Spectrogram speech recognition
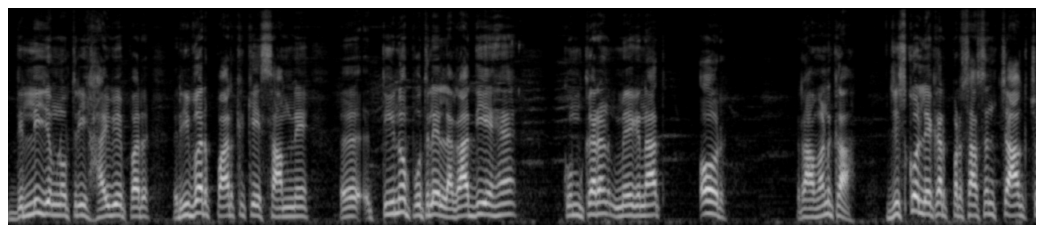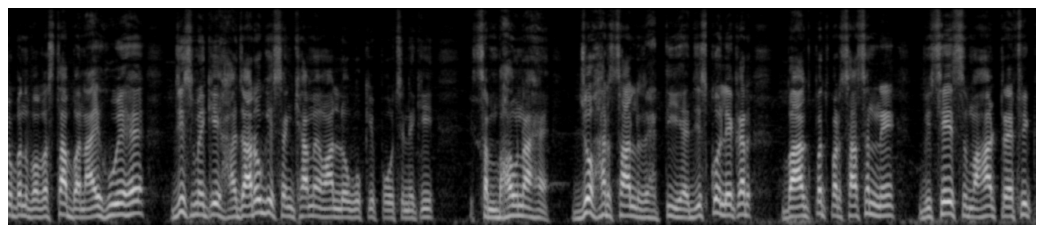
दिल्ली यमुनोत्री हाईवे पर रिवर पार्क के सामने तीनों पुतले लगा दिए हैं। कुंभकर्ण, मेघनाथ और रावण का। जिसको लेकर प्रशासन चाक चौबंद व्यवस्था बनाए हुए है, जिसमें कि हज़ारों की संख्या में वहाँ लोगों के पहुँचने की संभावना है, जो हर साल रहती है। जिसको लेकर बागपत प्रशासन ने विशेष वहाँ ट्रैफ़िक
